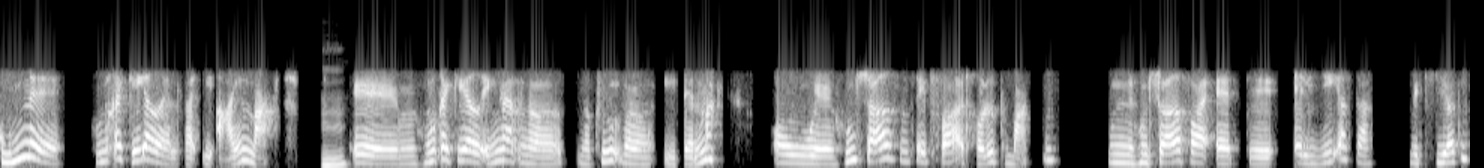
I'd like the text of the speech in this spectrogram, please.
hun, øh, hun regerede altså i egen magt. Mm. Øh, hun regerede England, når, når Knud var i Danmark, og øh, hun sørgede sådan set for at holde på magten. Hun, hun sørgede for at øh, alliere sig med kirken,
